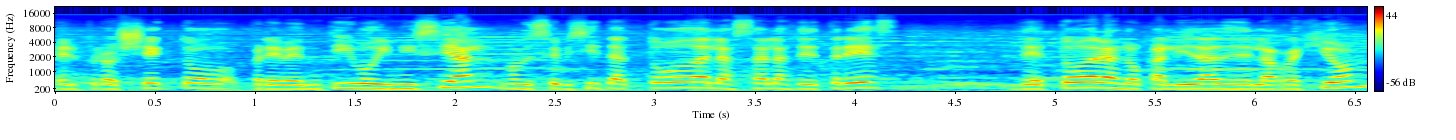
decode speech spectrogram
el proyecto preventivo inicial, donde se visita todas las salas de tres de todas las localidades de la región.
